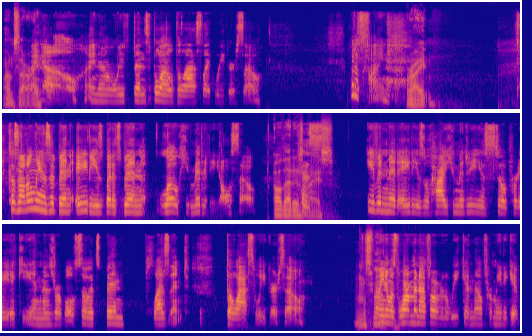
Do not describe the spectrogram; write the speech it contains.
I'm sorry. I know. I know. We've been spoiled the last like week or so. But it's fine. Right. Cuz not only has it been 80s, but it's been low humidity also. Oh, that is nice. Even mid 80s with high humidity is still pretty icky and miserable. So it's been pleasant the last week or so. It's I mean, it was warm enough over the weekend though for me to get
